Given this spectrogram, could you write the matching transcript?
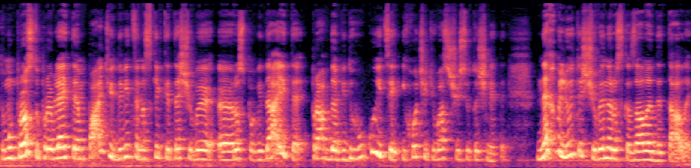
Тому просто проявляйте емпатію, дивіться, наскільки те, що ви е, розповідаєте, правда відгукується і хочуть у вас щось уточнити. Не хвилюйтесь, що ви не розказали деталей.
